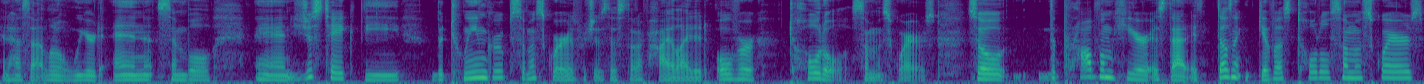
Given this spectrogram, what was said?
It has that little weird n symbol, and you just take the between group sum of squares, which is this that I've highlighted, over total sum of squares. So the problem here is that it doesn't give us total sum of squares.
